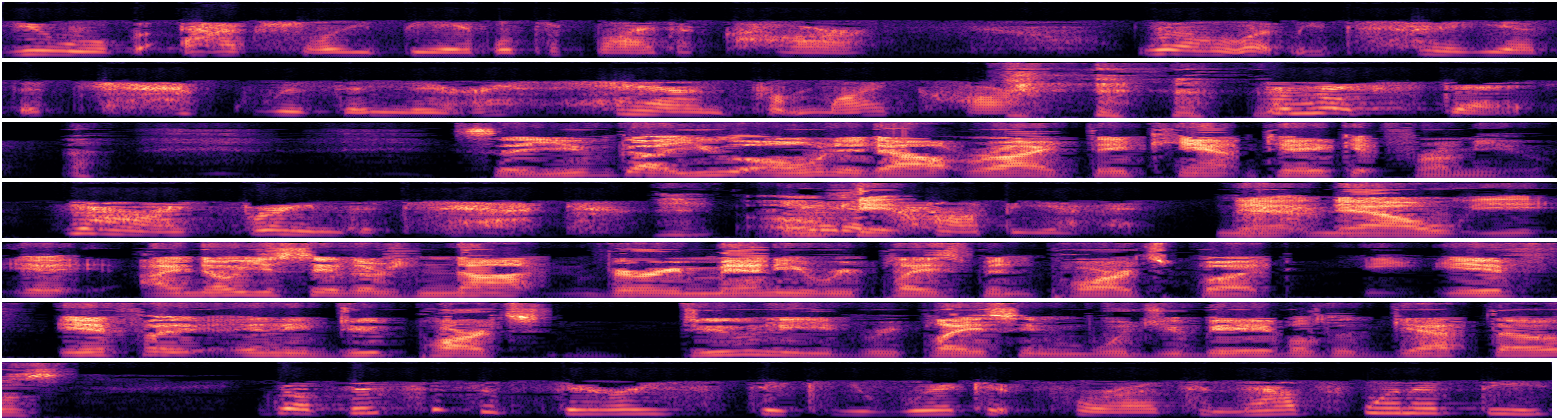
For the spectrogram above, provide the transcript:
you will actually be able to buy the car. Well, let me tell you, the check was in their hand for my car the next day. So you've got you own it outright. They can't take it from you. Yeah, I framed the check. Okay. copy of it. Now, now, i- know you say there's not very many replacement parts, but if if any Duke parts do need replacing, would you be able to get those? Well, this is a very sticky wicket for us, and that's one of the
